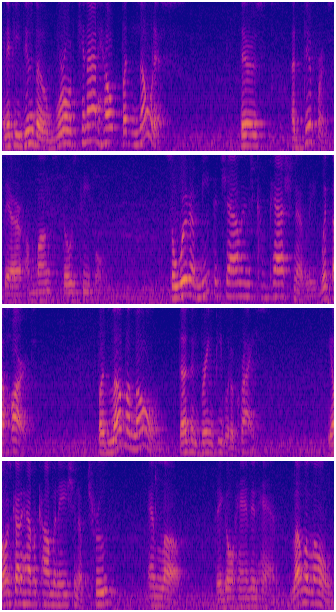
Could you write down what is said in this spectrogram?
And if you do, the world cannot help but notice there's a difference there amongst those people. So we're to meet the challenge compassionately with the heart. But love alone doesn't bring people to Christ. You always got to have a combination of truth and love. They go hand in hand. Love alone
